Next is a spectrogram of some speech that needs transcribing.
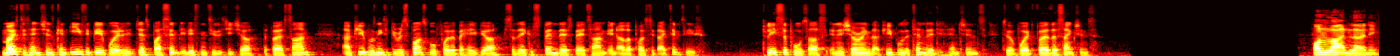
Most detentions can easily be avoided just by simply listening to the teacher the first time, and pupils need to be responsible for their behaviour so they can spend their spare time in other positive activities. Please support us in ensuring that pupils attend the detentions to avoid further sanctions. Online learning.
